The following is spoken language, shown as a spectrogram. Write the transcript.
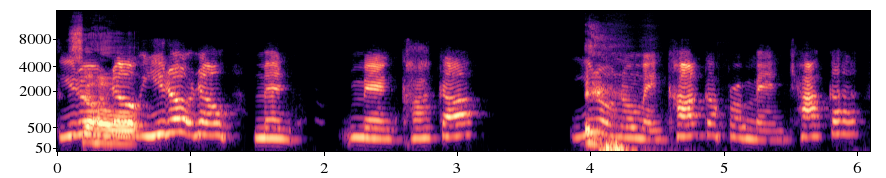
You so, don't know. You don't know Man Mankaka. You don't know Mankaka from Manchaca.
